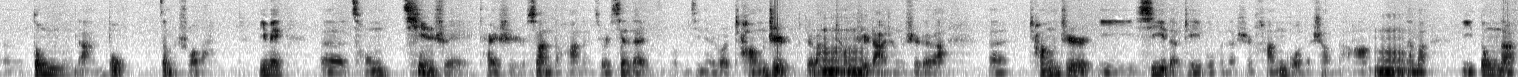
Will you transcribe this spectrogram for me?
呃东南部，这么说吧。因为呃，从沁水开始算的话呢，就是现在我们今天说长治，对吧？长治大城市，对吧？呃，长治以西的这一部分呢是韩国的上党，嗯，那么以东呢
